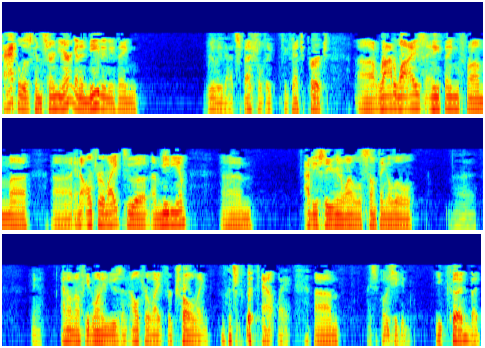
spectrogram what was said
tackle is concerned, you aren't going to need anything really that special to, to catch perch. Uh, rod wise, anything from uh, uh, an ultralight to a, a medium. Um, obviously, you're going to want a little something a little. Uh, yeah, I don't know if you'd want to use an ultralight for trolling. Let's put it that way. Um, I suppose you could, you could, but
